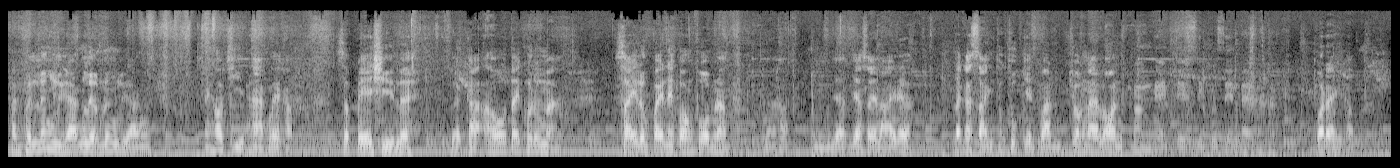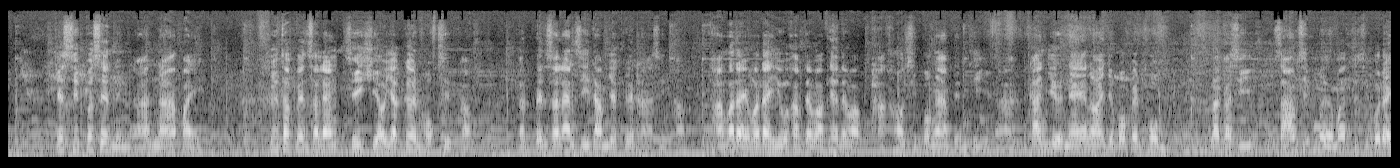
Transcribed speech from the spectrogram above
คันเพิ่นเรื่องเหลืองเริ่มเรื่องเหลืองให้เฮาฉีดหากเลยครับสเปรย์ฉีดเลย แล้วก็เอาไตรโคโดมาใส่ลงไปในกองโฟมน้ำนะครับอืมอย่าอย่าใส่หลายเด้อแล้วก็ใส่ทุกๆ 7 วันช่วงหน้าร้อนบังแดด70%ได้ไหมครับ บ่ได้ครับ 70%นี่หนาหนาไป คือถ้าเป็นสแลนสีเขียวอย่าเกิน 60 ครับแต่เป็นสแลนสีดำอย่าเกิน50ครับถามว่าได้ว่าได้อยู่ครับแต่ว่าเพียงแต่ว่าผักเฮาสิบ่งามเต็มที่นะการยืดแน่น้อยจะบ่เป็นพุ่มแล้วก็สิ30มื้อมันสิสิบ่ได้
